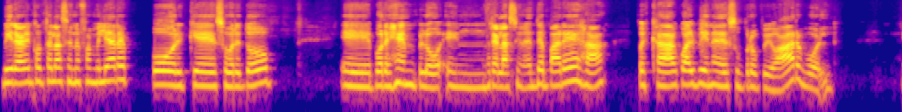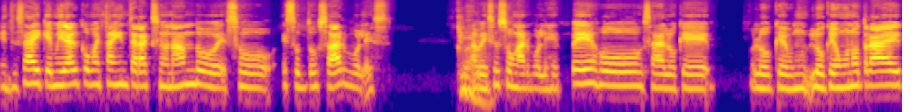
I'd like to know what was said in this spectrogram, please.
mirar en constelaciones familiares porque sobre todo, eh, por ejemplo, en relaciones de pareja, pues cada cual viene de su propio árbol. Entonces hay que mirar cómo están interaccionando esos dos árboles. A veces son árboles espejos, o sea, lo que, lo que, lo que uno trae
